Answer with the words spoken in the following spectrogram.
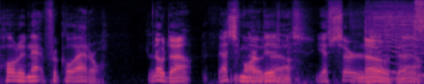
holding that for collateral. No doubt. That's smart No business. doubt. Yes, sir. No doubt.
